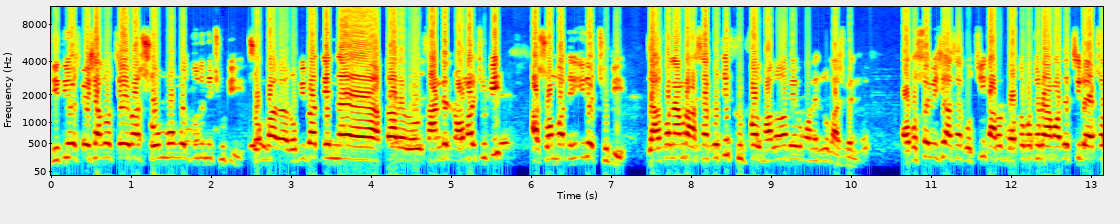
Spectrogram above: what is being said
দ্বিতীয় স্পেশাল হচ্ছে এবার সোম মঙ্গল দুদিনই ছুটি সোমবার রবিবার দিন আহ, আপনার সানডে নর্মাল ছুটি আর সোমবার দিন ঈদের ছুটি যার ফলে আমরা আশা করছি ফুটফল ভালো হবে এবং অনেক লোক আসবেন অবশ্যই বেশি আশা করছি কারণ গত বছরে আমাদের ছিল একশো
